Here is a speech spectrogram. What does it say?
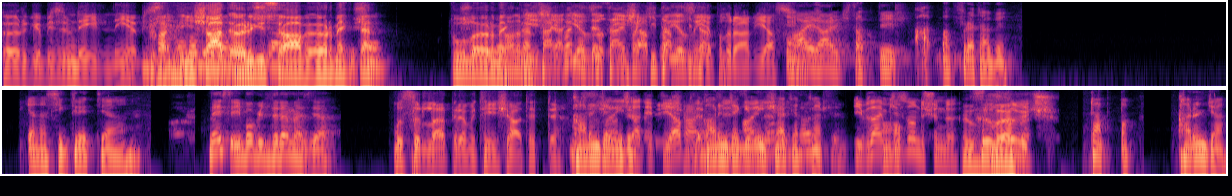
Örgü bizim değil. Niye bizim? Bak inşaat örgüsü inşaat- abi. Örmekten. Kuşak- Tuğla örmekten. Oğlum, İnşaat, Sayfa yazın, sayfa, kitap, yazın kitap. yapılır abi yaz. Evet. Hayır hayır kitap değil. Bak Fırat abi. Ya da siktir et ya. Neyse İbo bildiremez ya. Mısırlılar piramidi inşaat etti. Karınca gibi. inşaat etti ya. İnşaat. Karınca gibi Aynen. inşaat yaptılar. İbrahim Aa. kesin onu düşündü. Hızlı. Hızlı 3. Tap bak. Karınca.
